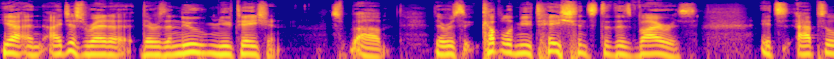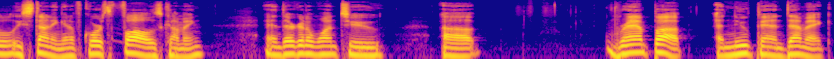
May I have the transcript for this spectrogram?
Yeah, and I just read a, there was a new mutation. Uh, there was a couple of mutations to this virus. It's absolutely stunning, and of course, fall is coming, and they're going to want to uh, ramp up a new pandemic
